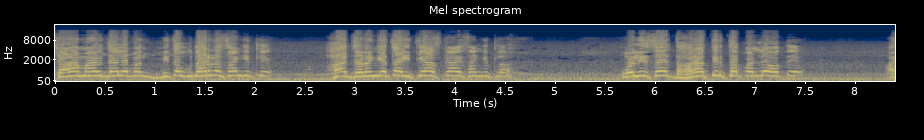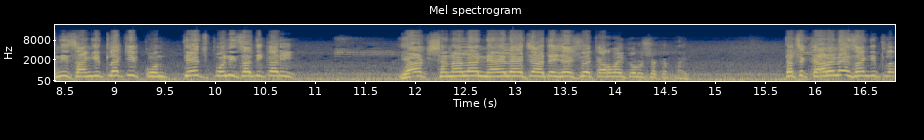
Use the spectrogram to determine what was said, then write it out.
शाळा महाविद्यालय बंद. मी तर उदाहरणं सांगितले. हा जरंगेचा इतिहास काय सांगितलं? पोलीस धारातीर्थ पडले होते. आणि सांगितलं की कोणतेच पोलीस अधिकारी या क्षणाला न्यायालयाच्या आदेशाशिवाय कारवाई करू शकत नाही त्याचं कारण आहे सांगितलं.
